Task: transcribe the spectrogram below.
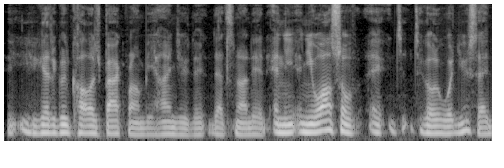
You get a good college background behind you. That's not it. And and you also eh, to go to what you said,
